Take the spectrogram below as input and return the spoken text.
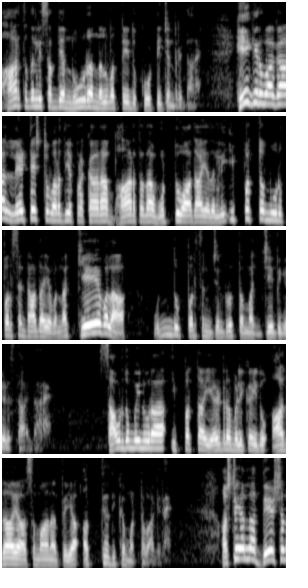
ಭಾರತದಲ್ಲಿ ಸದ್ಯ ನೂರ ನಲವತ್ತೈದು ಕೋಟಿ ಜನರಿದ್ದಾರೆ. ಹೀಗಿರುವಾಗ ಲೇಟೆಸ್ಟ್ ವರದಿಯ ಪ್ರಕಾರ ಭಾರತದ ಒಟ್ಟು ಆದಾಯದಲ್ಲಿ ಇಪ್ಪತ್ತ ಮೂರು ಪರ್ಸೆಂಟ್ ಆದಾಯವನ್ನು ಕೇವಲ ಒಂದು ಪರ್ಸೆಂಟ್ ಜನರು ತಮ್ಮ ಜೇಬಿಗೆ ಇಳಿಸ್ತಾ ಇದ್ದಾರೆ. ಸಾವಿರದ ಒಂಬೈನೂರ ಇಪ್ಪತ್ತ ಎರಡರ ಬಳಿಕ ಇದು ಆದಾಯ ಅಸಮಾನತೆಯ ಅತ್ಯಧಿಕ ಮಟ್ಟವಾಗಿದೆ. ಅಷ್ಟೇ ಅಲ್ಲ, ದೇಶದ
